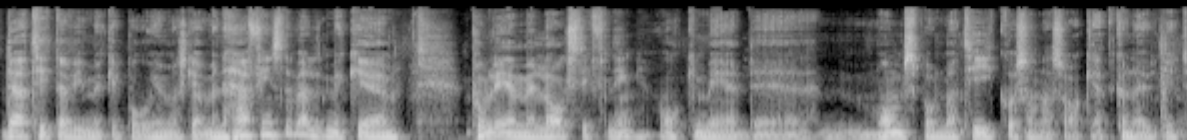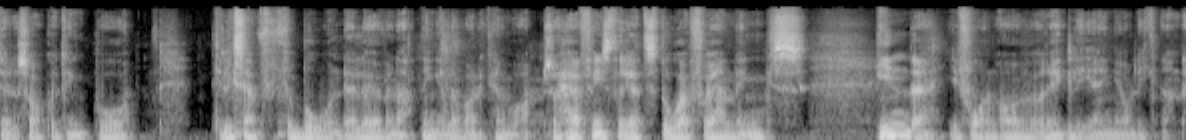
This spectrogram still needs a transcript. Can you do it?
där tittar vi mycket på hur man ska göra. Men här finns det väldigt mycket problem med lagstiftning och med eh, momsproblematik och sådana saker. Att kunna utnyttja saker och ting på till exempel för boende eller övernattning eller vad det kan vara. Så här finns det rätt stora förändringshinder i form av regleringar och liknande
